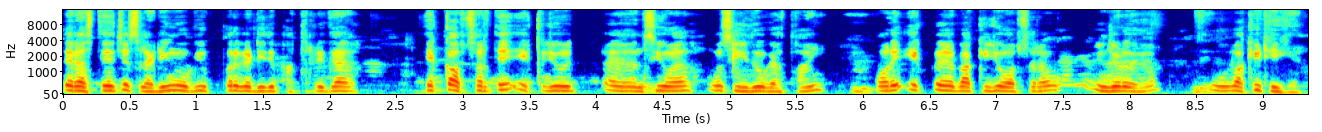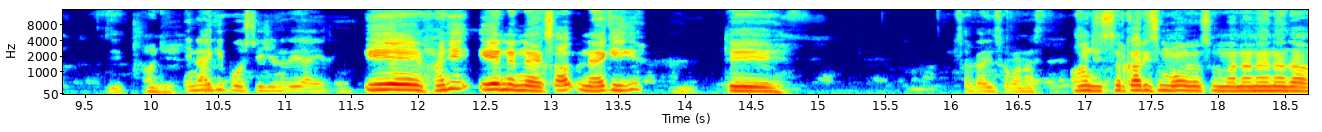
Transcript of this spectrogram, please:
ਤੇ ਰਸਤੇ 'ਚ ਸਲਾਈਡਿੰਗ ਹੋ ਗਈ ਉੱਪਰ ਗੱਡੀ ਦੇ ਪੱਥਰ ਡਿੱਗਾ ਇੱਕ ਅਫਸਰ ਤੇ ਇੱਕ ਜੋ ਐਨਸੀਓ ਆ ਉਹ ਸ਼ਹੀਦ ਹੋ ਗਿਆ ਤਾਂ ਹੀ ਔਰ ਇੱਕ ਬਾਕੀ ਜੋ ਅਫਸਰ ਆ ਉਹ ਇੰਜਰਡ ਹੋਇਆ। ਉਹ ਬਾਕੀ ਠੀਕ ਹੈ। ਹਾਂਜੀ। ਇਹਨਾਂ ਦੀ ਕੀ ਪੋਸਟ ਜਿਹਨਾਂ ਦੇ ਆਏ ਸੀ? ਇਹ ਹਾਂਜੀ ਇਹ ਨਾਇਕ ਸਾਹਿਬ ਨਾਇਕ ਹੀਗੇ ਤੇ ਸਰਕਾਰੀ ਸਨਮਾਨਾਂ ਹਾਂਜੀ ਸਰਕਾਰੀ ਸਨਮਾਨਾਂ ਨਾਲ ਇਹਨਾਂ ਦਾ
